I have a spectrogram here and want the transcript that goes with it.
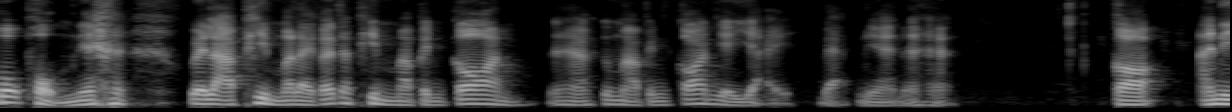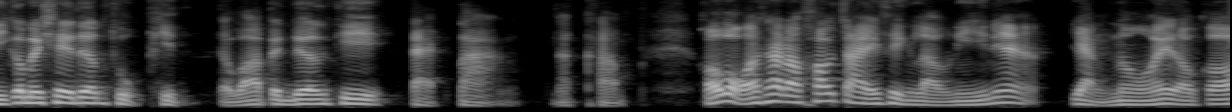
พวกผมเนี่ยเวลาพิมพ์อะไรก็จะพิมพ์มาเป็นก้อนนะฮะคือมาเป็นก้อนใหญ่ ๆ แบบเนี้ยนะฮะก็อันนี้ก็ไม่ใช่เรื่องถูกผิด แต่ว่าเป็นเรื่องที่แตกต่าง นะครับเขาบอกว่าถ้าเราเข้าใจสิ่งเหล่านี้เนี่ยอย่างน้อยเราก็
